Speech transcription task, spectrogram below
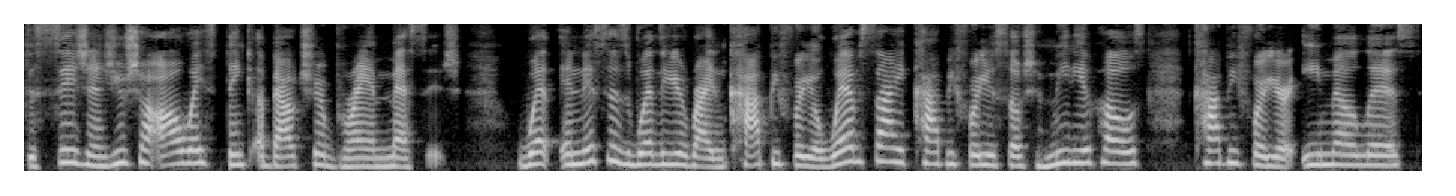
decisions, you should always think about your brand message. What and this is whether you're writing copy for your website, copy for your social media posts, copy for your email list.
